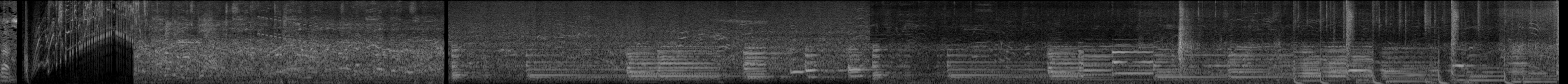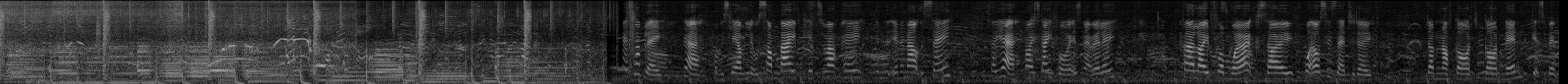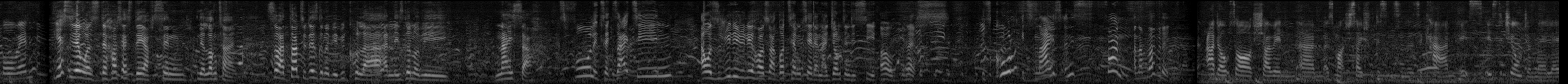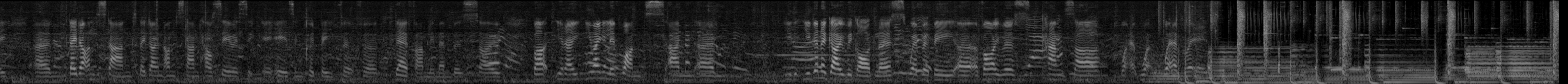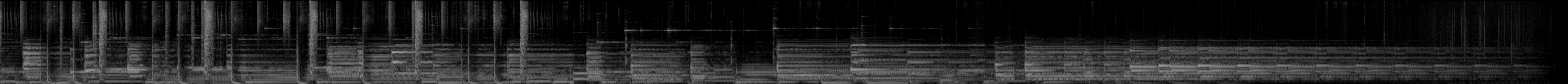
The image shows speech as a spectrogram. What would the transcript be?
That's Thank you. Lovely, yeah. Obviously having a little sunbathe, kids are happy, in, in and out the sea. So yeah, nice day for it, isn't it really? Furloughed from work, so what else is there to do? Done enough gard gardening, gets a bit boring. Yesterday was the hottest day I've seen in a long time. So I thought today's going to be a bit cooler and it's going to be nicer. It's full, it's exciting. I was really, really hot, so I got tempted and I jumped in the sea. Oh, goodness. It's cool, it's nice, and it's fun, and I'm loving it. Adults are showing um, as much social distancing as they can. It's, it's the children really. Um, they don't understand. They don't understand how serious it, it is and could be for, for their family members. So, but you know, you only live once, and um, you, you're going to go regardless, whether it be a, a virus, cancer, what, what, whatever it is.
